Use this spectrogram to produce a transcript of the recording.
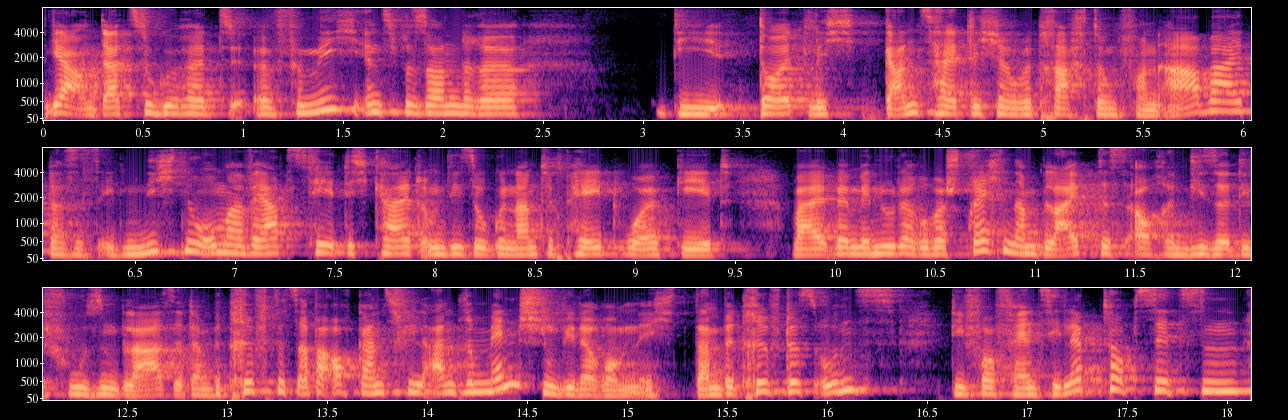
Ja, und dazu gehört äh, für mich insbesondere die deutlich ganzheitlichere Betrachtung von Arbeit, dass es eben nicht nur um Erwerbstätigkeit, um die sogenannte Paid Work geht, weil wenn wir nur darüber sprechen, dann bleibt es auch in dieser diffusen Blase. Dann betrifft es aber auch ganz viele andere Menschen wiederum nicht. Dann betrifft es uns die vor fancy Laptops sitzen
